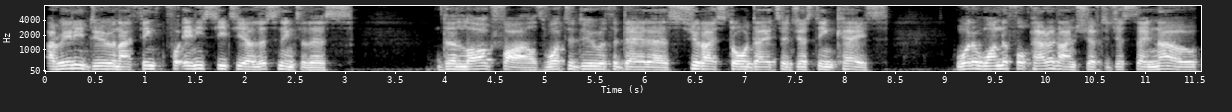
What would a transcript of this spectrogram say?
I really do. And I think for any CTO listening to this, the log files, what to do with the data, should I store data just in case? What a wonderful paradigm shift to just say, no,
